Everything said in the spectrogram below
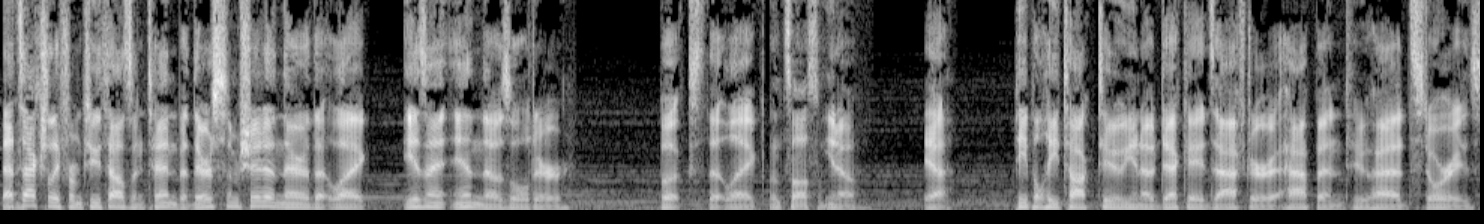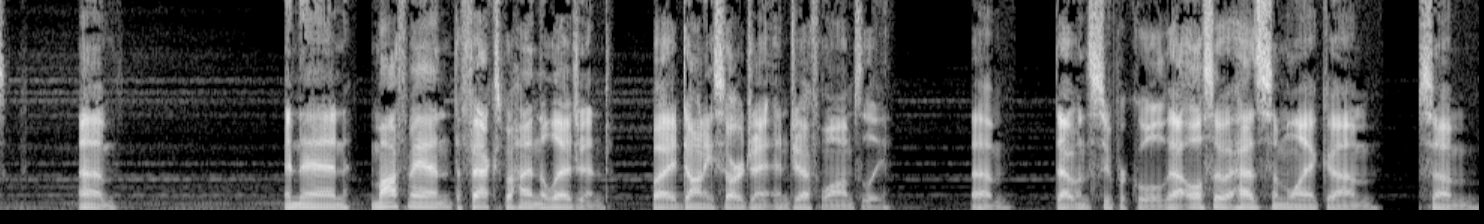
That's actually from 2010, but there's some shit in there that like isn't in those older books that like That's awesome. you know, yeah, people he talked to, you know, decades after it happened who had stories. Um, and then Mothman: The Facts Behind the Legend by Donnie Sergent and Jeff Wamsley. Um, that one's super cool. That also it has some like um some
